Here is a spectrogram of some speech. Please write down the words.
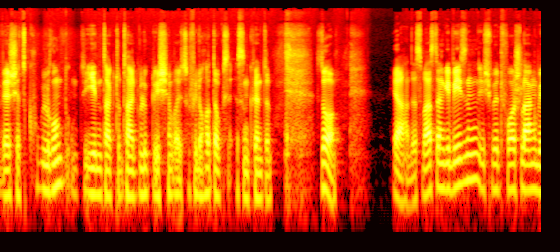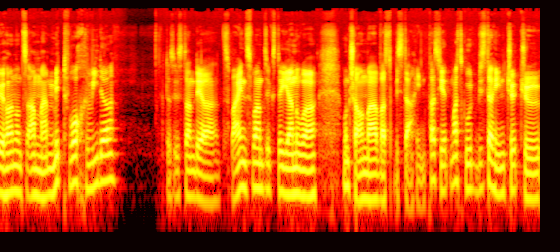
wäre ich jetzt kugelrund und jeden Tag total glücklich, weil ich so viele Hotdogs essen könnte. So, ja, das war es dann gewesen. Ich würde vorschlagen, wir hören uns am Mittwoch wieder. Das ist dann der 22. Januar und schauen mal, was bis dahin passiert. Macht's gut, bis dahin. Tschö, tschö.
